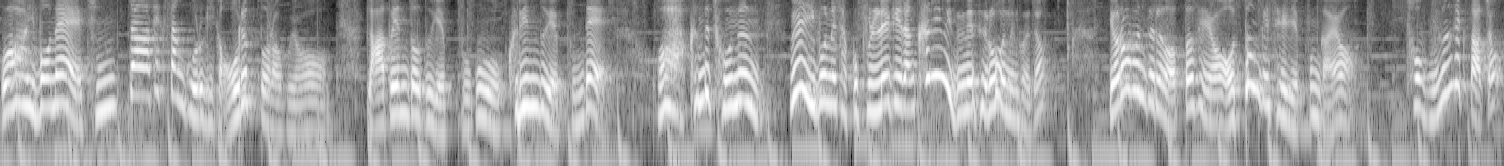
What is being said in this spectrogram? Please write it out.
와 이번에 진짜 색상 고르기가 어렵더라고요 라벤더도 예쁘고 그린도 예쁜데 와 근데 저는 왜 이번에 자꾸 블랙이랑 크림이 눈에 들어오는 거죠? 여러분들은 어떠세요? 어떤 게 제일 예쁜가요? 저 무슨 색 사죠?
